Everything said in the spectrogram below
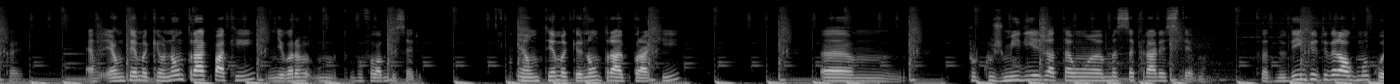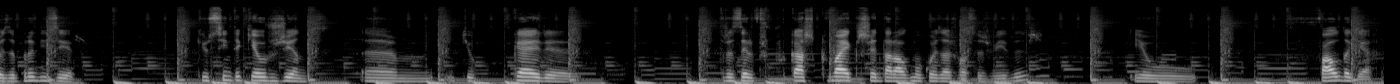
Ok? É, é um tema que eu não trago para aqui. E agora vou falar muito a sério. É um tema que eu não trago para aqui. Um, porque os mídias já estão a massacrar esse tema. Portanto, no dia em que eu tiver alguma coisa para dizer que eu sinta que é urgente, um, que eu queira trazer-vos porque acho que vai acrescentar alguma coisa às vossas vidas, eu falo da guerra.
